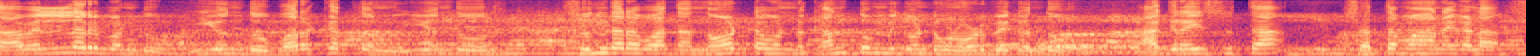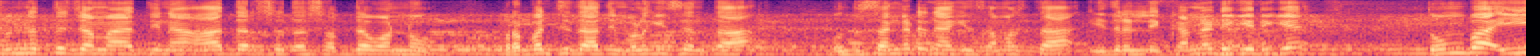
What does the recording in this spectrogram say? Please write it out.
ತಾವೆಲ್ಲರೂ ಬಂದು ಈ ಒಂದು ಬರಕತ್ತನ್ನು, ಈ ಒಂದು ಸುಂದರವಾದ ನೋಟವನ್ನು ಕಣ್ತುಂಬಿಕೊಂಡು ನೋಡಬೇಕೆಂದು ಆಗ್ರಹಿಸುತ್ತಾ ಶತಮಾನಗಳ ಸುನ್ನತ್ತು ಜಮಾಯತಿನ ಆದರ್ಶದ ಶಬ್ದವನ್ನು ಪ್ರಪಂಚದಾದಿ ಮೊಳಗಿಸಿದಂಥ ಒಂದು ಸಂಘಟನೆಯಾಗಿ ಸಮಸ್ತ ಇದರಲ್ಲಿ ಕನ್ನಡಿಗರಿಗೆ ತುಂಬ ಈ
